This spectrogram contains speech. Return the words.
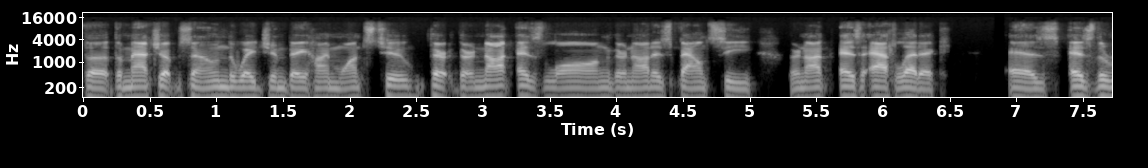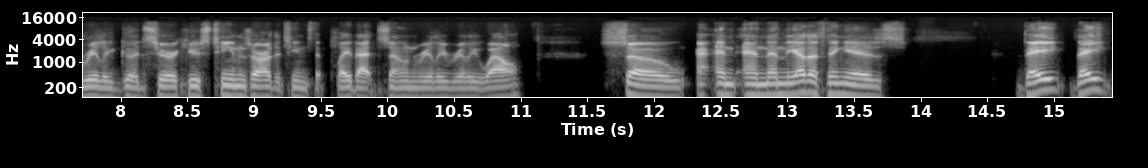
the the matchup zone the way Jim Boeheim wants to. They're they're not as long, they're not as bouncy, they're not as athletic as as the really good Syracuse teams are. The teams that play that zone really really well. So and and then the other thing is they they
